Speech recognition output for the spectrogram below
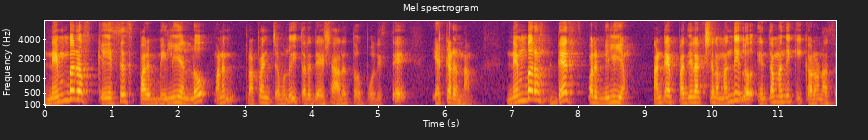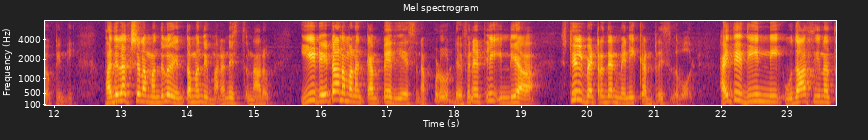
నెంబర్ ఆఫ్ కేసెస్ పర్ మిలియన్లో మనం ప్రపంచంలో ఇతర దేశాలతో పోలిస్తే ఎక్కడున్నాం? Number of deaths per million అంటే పది లక్షల మందిలో ఎంతమందికి కరోనా సోకింది? పది లక్షల మందిలో ఎంతమంది మరణిస్తున్నారు? ఈ డేటాను మనం కంపేర్ చేసినప్పుడు definitely India still better than many countries the world. అయితే దీన్ని ఉదాసీనత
